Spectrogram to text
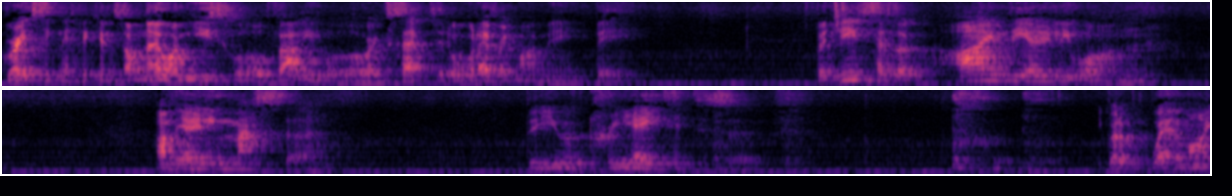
great significance. I'll know I'm useful or valuable or accepted or whatever it might be. But Jesus says, Look, I'm the only one, I'm the only master that you were created to serve. You've got to wear my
